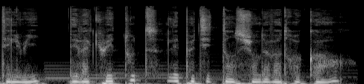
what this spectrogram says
Permettez-lui d'évacuer toutes les petites tensions de votre corps.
